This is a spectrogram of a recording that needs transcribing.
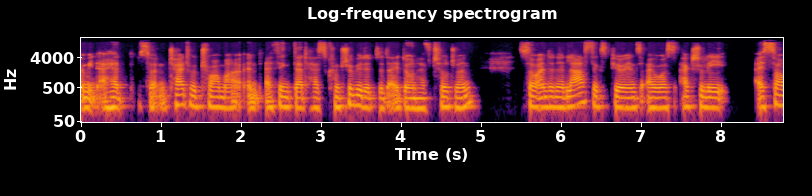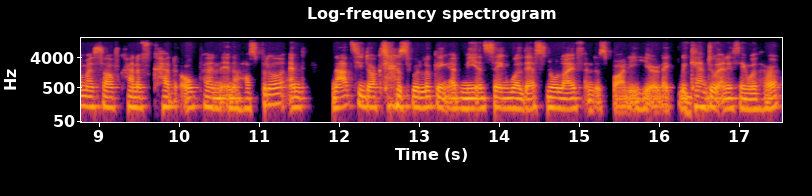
I mean, I had certain childhood trauma, and I think that has contributed that I don't have children. So, and in the last experience, I was actually, I saw myself kind of cut open in a hospital. And Nazi doctors were looking at me and saying, Well, there's no life in this body here. Like, we mm. can't do anything with her.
